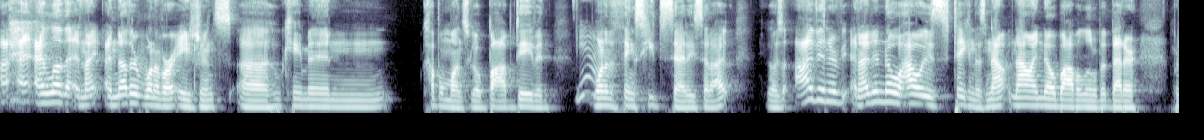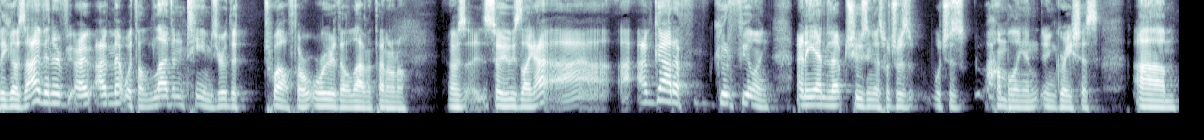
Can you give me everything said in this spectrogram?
I, I love that. And I, another one of our agents uh, who came in couple months ago, Bob David, yeah, one of the things he said, he said, I he goes, I've interviewed, and I didn't know how he was taking this. Now, now I know Bob a little bit better. But he goes, I've interviewed, I, I've met with eleven teams. You're the twelfth, or, or you're the eleventh. I don't know. I was, so he was like, I, I, I've got a good feeling, and he ended up choosing us, which was, which is humbling and, and gracious. Um,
